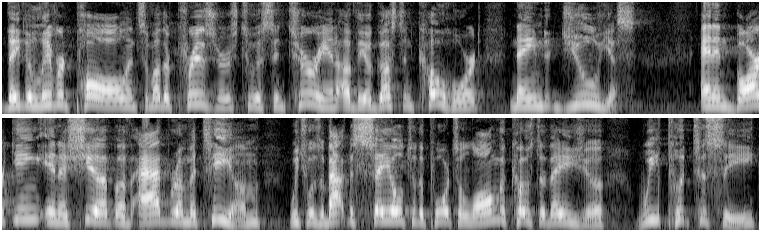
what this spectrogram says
They delivered Paul and some other prisoners to a centurion of the Augustan cohort named Julius. And embarking in a ship of Adramyttium, which was about to sail to the ports along the coast of Asia, we put to sea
